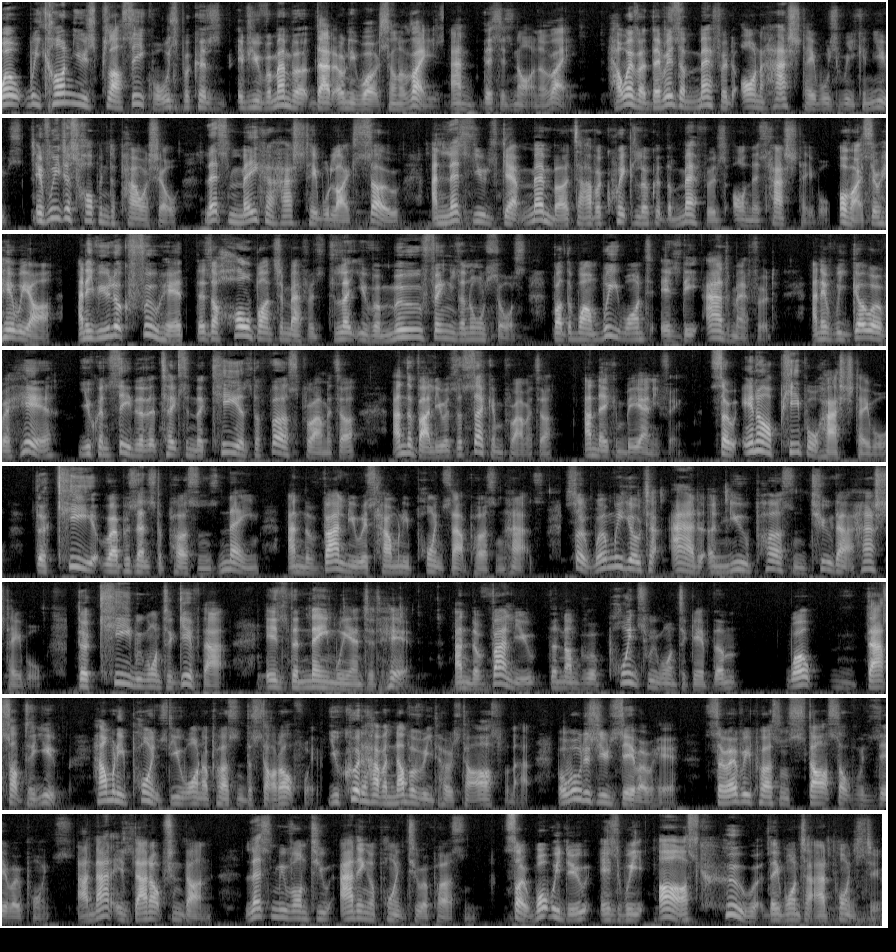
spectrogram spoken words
Well, we can't use plus equals because if you remember that only works on arrays, and this is not an array. However, there is a method on hash tables we can use. If we just hop into PowerShell, let's make a hash table like so, and let's use getMember to have a quick look at the methods on this hash table. Alright, so here we are. And if you look through here, there's a whole bunch of methods to let you remove things and all sorts, but the one we want is the add method. And if we go over here, you can see that it takes in the key as the first parameter, and the value as the second parameter, and they can be anything. So in our people hash table, the key represents the person's name, and the value is how many points that person has. So when we go to add a new person to that hash table, the key we want to give that is the name we entered here. And the value, the number of points we want to give them, well, that's up to you. How many points do you want a person to start off with? You could have another read host to ask for that, but we'll just use zero here. So every person starts off with zero points. And that is that option done. Let's move on to adding a point to a person. So what we do is we ask who they want to add points to.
